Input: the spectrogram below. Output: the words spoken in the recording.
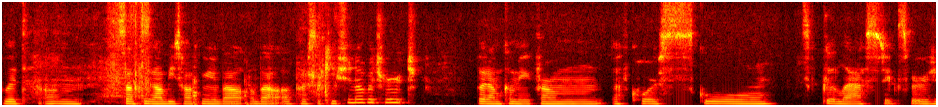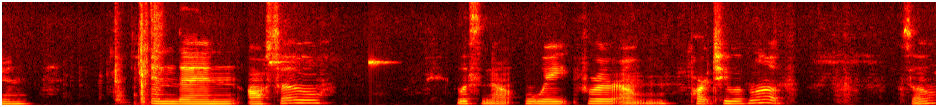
with um something I'll be talking about about a persecution of a church. But I'm coming from, of course, school scholastics version. And then also listen out, wait for um part two of love. So,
